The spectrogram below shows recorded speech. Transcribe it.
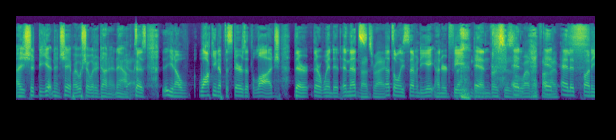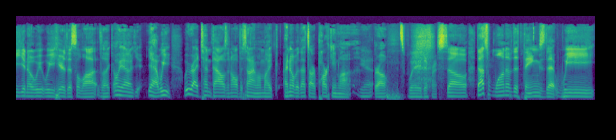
I should be getting in shape. I wish I would have done it now because, yeah. you know, walking up the stairs at the lodge, they're they're winded, and that's that's right. That's only seventy eight hundred feet, and versus eleven five. And, and, it's funny, you know, we, we hear this a lot. It's like, oh yeah, yeah, we we ride ten thousand all the time. I'm like, I know, but that's our parking lot, yeah, bro. It's way different. So that's one of the things that we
